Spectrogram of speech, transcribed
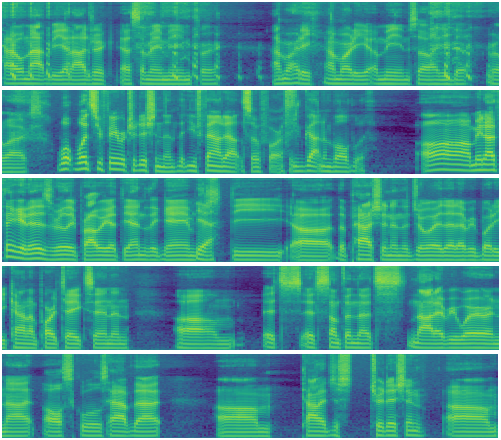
I will not be an Odrick SMA meme for. I'm already I'm already a meme, so I need to relax. What What's your favorite tradition then that you've found out so far that you've gotten involved with? Uh, I mean, I think it is really probably at the end of the game, Yeah. just the uh, the passion and the joy that everybody kind of partakes in, and um, it's it's something that's not everywhere, and not all schools have that. Um, kind of just tradition. Um,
